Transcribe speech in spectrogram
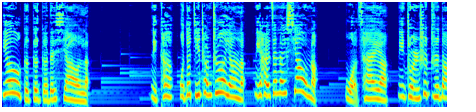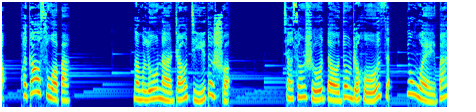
又咯咯咯的笑了。你看，我都急成这样了，你还在那笑呢？我猜呀，你准是知道，快告诉我吧。那么，露娜着急的说：“小松鼠抖动着胡子，用尾巴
